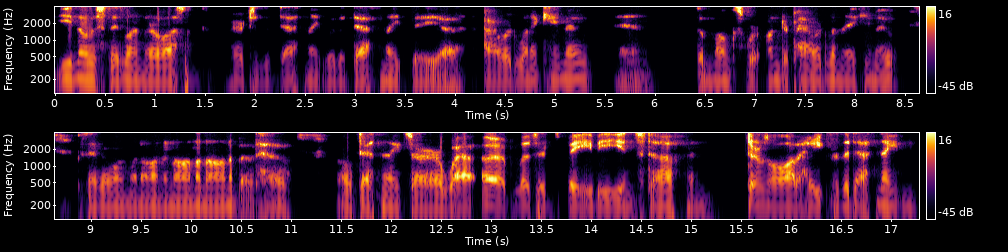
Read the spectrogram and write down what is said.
you notice they learned their lesson compared to the Death Knight, where the Death Knight they uh, powered when it came out, and the monks were underpowered when they came out because everyone went on and on and on about how oh Death Knights are wow, uh, Blizzard's baby and stuff, and there was a lot of hate for the Death Knight, and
